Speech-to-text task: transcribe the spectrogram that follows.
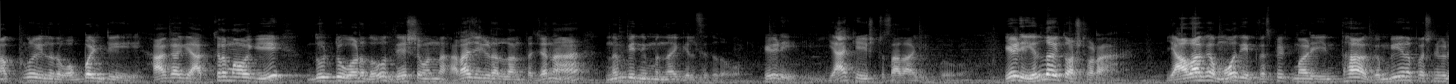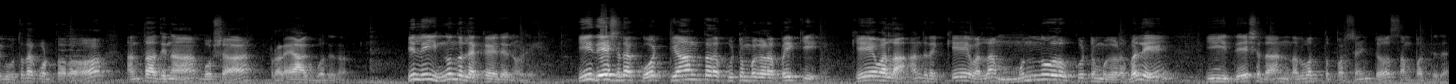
ಮಕ್ಕಳು ಇಲ್ಲದ ಒಬ್ಬಂಟಿ. ಹಾಗಾಗಿ ಅಕ್ರಮವಾಗಿ ದುಡ್ಡು ಹೊಡೆದು ದೇಶವನ್ನು ಹರಾಜಿಗಿಡಲ್ಲ ಅಂತ ಜನ ನಂಬಿ ನಿಮ್ಮನ್ನು ಗೆಲ್ಲಿಸಿದರು ಹೇಳಿ, ಯಾಕೆ ಇಷ್ಟು ಸಾಲ ಆಗಿತ್ತು? ಹೇಳಿ, ಎಲ್ಲೋಯ್ತು ಅಷ್ಟು ಹಣ. ಯಾವಾಗ ಮೋದಿ ಪ್ರೆಸ್ ಮೀಟ್ ಮಾಡಿ ಇಂತಹ ಗಂಭೀರ ಪ್ರಶ್ನೆಗಳಿಗೆ ಉತ್ತರ ಕೊಡ್ತಾರೋ ಅಂಥ ದಿನ ಬಹುಶಃ ಪ್ರಳಯ ಆಗ್ಬೋದೇನೋ. ಇಲ್ಲಿ ಇನ್ನೊಂದು ಲೆಕ್ಕ ಇದೆ ನೋಡಿ. ಈ ದೇಶದ ಕೋಟ್ಯಾಂತರ ಕುಟುಂಬಗಳ ಪೈಕಿ ಕೇವಲ, ಅಂದರೆ ಕೇವಲ ಮುನ್ನೂರು ಕುಟುಂಬಗಳ ಬಳಿ ಈ ದೇಶದ ನಲವತ್ತು ಪರ್ಸೆಂಟು ಸಂಪತ್ತಿದೆ.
